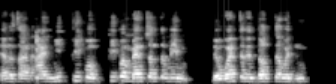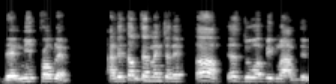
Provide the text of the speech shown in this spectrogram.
You understand? I meet people, people mention to me they went to the doctor with their knee problem. And the doctor mentioned it, oh, just do what Big Marv did.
